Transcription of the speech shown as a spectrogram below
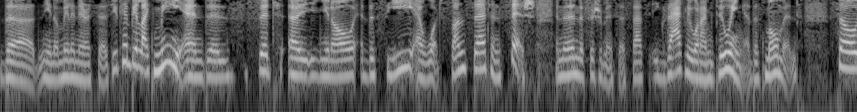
The, you know, millionaire says, you can be like me and uh, sit, uh, you know, at the sea and watch sunset and fish. And then the fisherman says, that's exactly what I'm doing at this moment. So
